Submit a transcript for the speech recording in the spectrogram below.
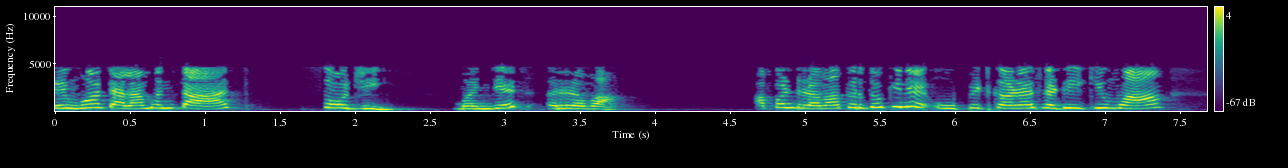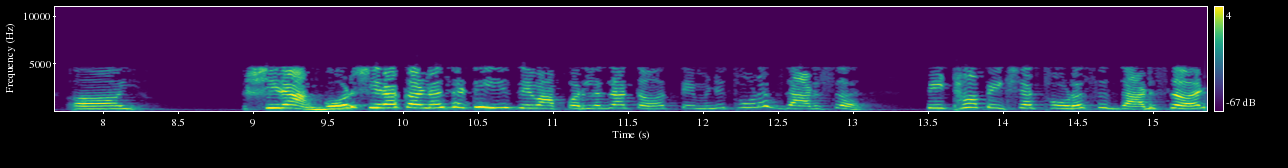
तेव्हा त्याला म्हणतात सोजी म्हणजेच रवा. आपण रवा करतो की नाही? उपीट करण्यासाठी किंवा अं, शिरा गोड शिरा करण्यासाठी जे वापरलं जातं ते म्हणजे थोडं जाडसर पिठापेक्षा थोडस जाडसर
